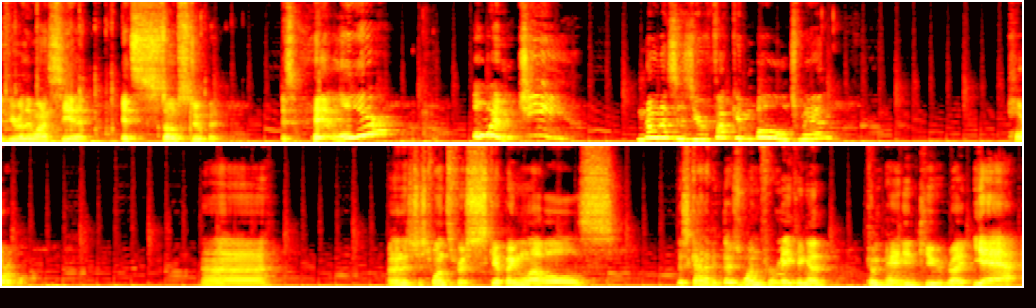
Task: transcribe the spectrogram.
if you really want to see it, it's so stupid. It's Hitler? OMG! Notices your fucking bulge, man. Horrible. Uh, and then there's just ones for skipping levels. There's gotta be. There's one for making a companion cube, right? Yeah.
